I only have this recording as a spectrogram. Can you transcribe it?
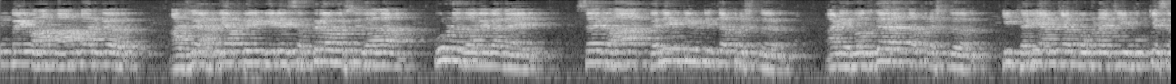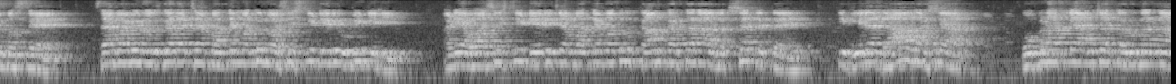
मुंबई महा महामार्ग आज अद्यापही गेले सतरा वर्ष झाला पूर्ण झालेला नाही. साहेब हा कनेक्टिव्हिटीचा प्रश्न आणि रोजगाराचा प्रश्न ही खरी आमच्या कोकणाची मुख्य समस्या आहे. साहेब आम्ही रोजगाराच्या माध्यमातून वाशिष्ठी डेअरी उभी केली आणि या वाशिष्ठी डेअरीच्या माध्यमातून काम करताना लक्षात येत आहे की गेल्या दहा वर्षात कोकणातल्या आमच्या तरुणांना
